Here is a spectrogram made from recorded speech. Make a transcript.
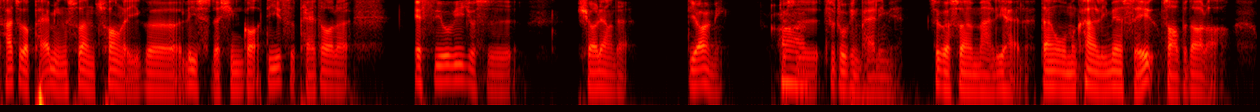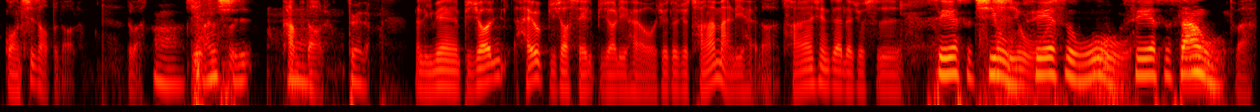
它这个排名算创了一个历史的新高，第一次排到了 SUV 就是销量的第二名，就是自主品牌里面，这个算蛮厉害的。但我们看里面谁找不到了？广汽找不到了，对吧？啊，传奇看不到了。对的。那里面比较还有比较谁比较厉害？我觉得就长安蛮厉害的。长安现在的就是 CS 七五、CS 五五、CS 三五，对吧？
